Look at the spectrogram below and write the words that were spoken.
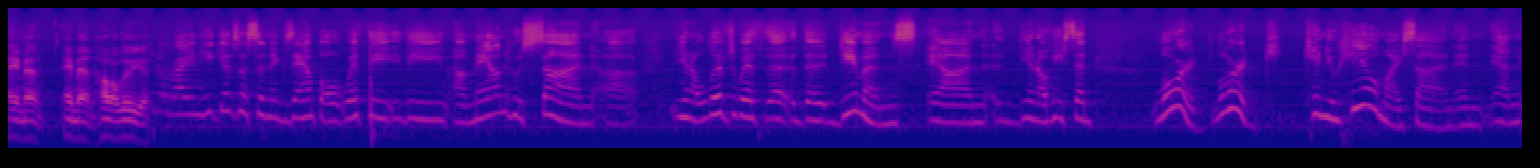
Amen. Amen. Hallelujah. You know, Ryan, he gives us an example with the the uh, man whose son, uh, you know, lived with the, the demons, and you know, he said, "Lord, Lord, can you heal my son?" And and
